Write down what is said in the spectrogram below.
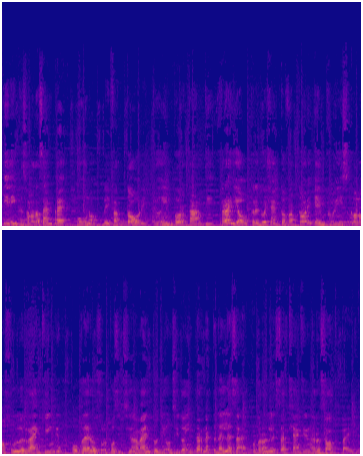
I link sono da sempre uno dei fattori più importanti fra gli oltre 200 fattori che influiscono sul ranking, ovvero sul posizionamento di un sito internet nelle SERP, ovvero nelle Search Engine Result Page.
